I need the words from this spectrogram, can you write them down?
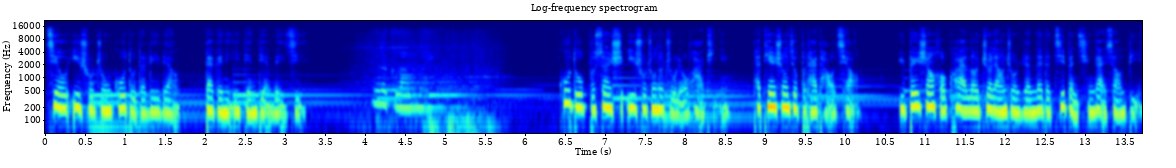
借由艺术中孤独的力量。带给你一点点慰藉。孤独不算是艺术中的主流话题，它天生就不太讨巧。与悲伤和快乐这两种人类的基本情感相比，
